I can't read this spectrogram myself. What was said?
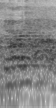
starting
